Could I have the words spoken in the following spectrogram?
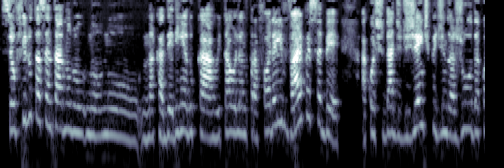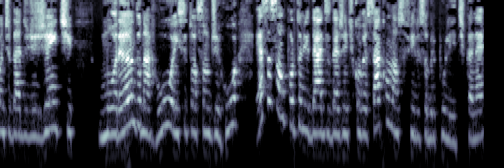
seu filho está sentado no, no, no, na cadeirinha do carro e está olhando para fora, ele vai perceber a quantidade de gente pedindo ajuda, a quantidade de gente morando na rua, em situação de rua. Essas são oportunidades da gente conversar com o nosso filho sobre política, né?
